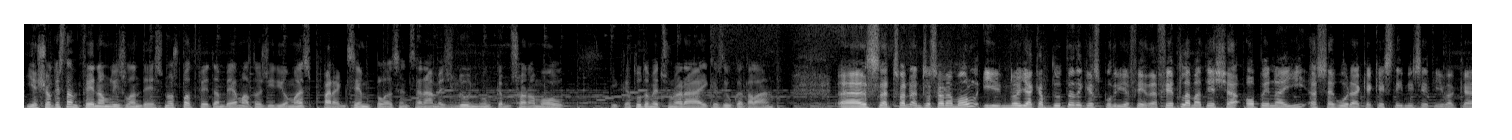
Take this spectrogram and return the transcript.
I això que estan fent amb l'islandès no es pot fer també amb altres idiomes? Per exemple, sense anar més lluny, un que em sona molt i que a tu també et sonarà i que es diu català? Eh, sona, ens sona molt i no hi ha cap dubte de què es podria fer. De fet, la mateixa OpenAI assegura que aquesta iniciativa que,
